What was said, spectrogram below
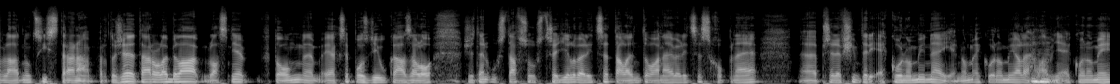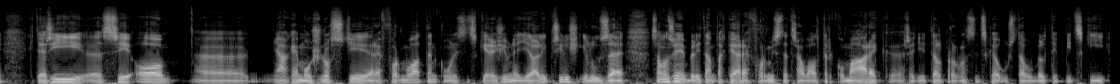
vládnoucí strana. Protože ta role byla vlastně v tom, jak se později ukázalo, že ten ústav soustředil velice talentované, velice schopné především tedy ekonomy, ne jenom ekonomy, ale hlavně mm. ekonomy, kteří eh, si o nějaké možnosti reformovat ten komunistický režim nedělali příliš iluze. Samozřejmě byli tam také reformisté, třeba Walter Komárek, ředitel prognostického ústavu, byl typický e,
